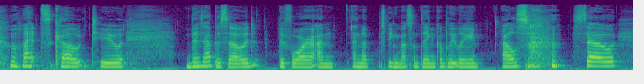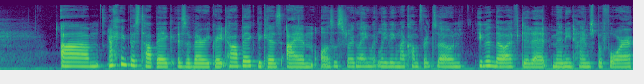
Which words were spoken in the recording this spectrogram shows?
let's go to this episode before I'm end up speaking about something completely else. so, um, I think this topic is a very great topic because I am also struggling with leaving my comfort zone. Even though I've did it many times before,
